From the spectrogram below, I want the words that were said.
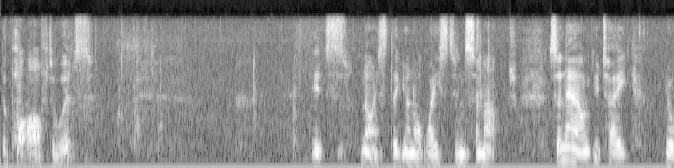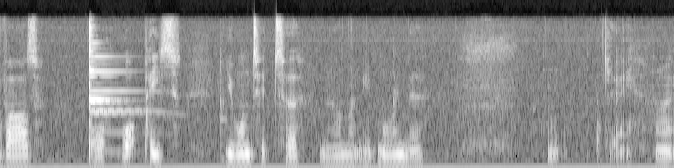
the pot afterwards, it's nice that you're not wasting so much. So now you take your vase or what piece you wanted to, no I might need more in there. Okay, right.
